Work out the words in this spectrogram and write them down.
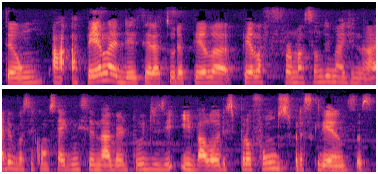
Então, a, a, pela literatura, pela, pela formação do imaginário, você consegue ensinar virtudes e, e valores profundos para as crianças.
